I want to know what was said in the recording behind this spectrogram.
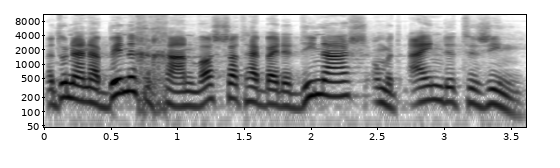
En toen hij naar binnen gegaan was, zat hij bij de dienaars om het einde te zien.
